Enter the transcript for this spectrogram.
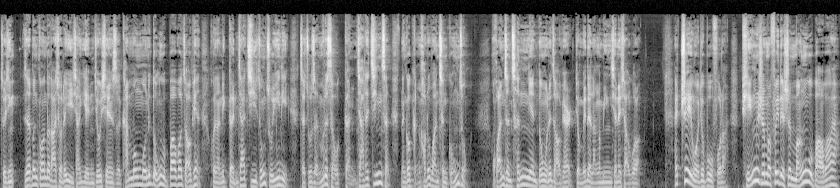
最近，日本广岛大学的一项研究显示，看萌萌的动物宝宝照片会让你更加集中注意力，在做任务的时候更加的谨慎，能够更好的完成工作。换成成年动物的照片就没得那么明显的效果了。哎，这我就不服了，凭什么非得是萌物宝宝呀？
